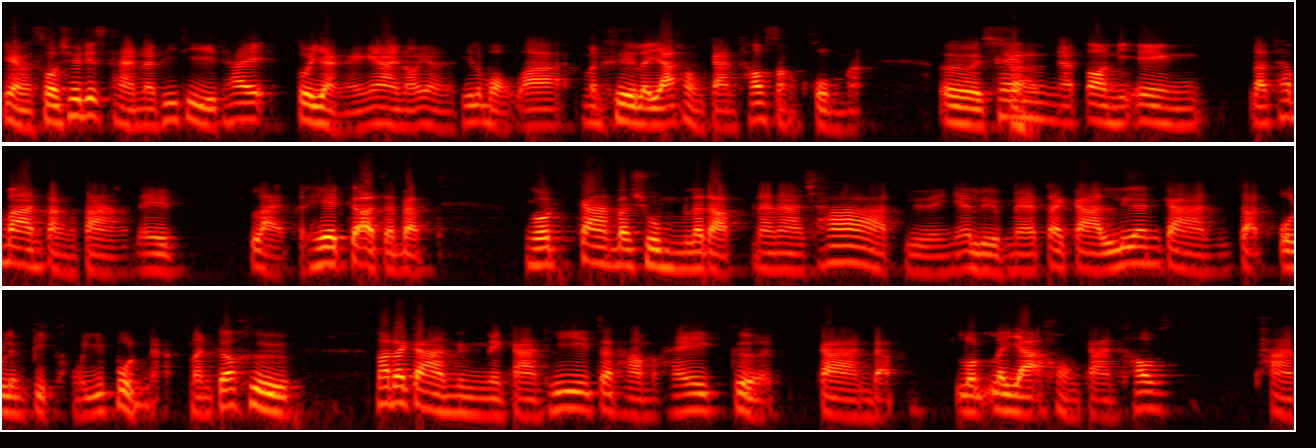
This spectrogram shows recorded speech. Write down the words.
อย่าง social distance นะพี่ทีถ้าตัวอย่างง่ายๆเนาะอย่างที่เราบอกว่ามันคือระยะของการเข้าสังคมอะเออเช่นครับณตอนนี้เองรัฐบาลต่างๆ ในหลายประเทศก็อาจจะแบบงดการประชุมระดับนานาชาติหรืออะไรเงี้ยหรือแม้แต่การเลื่อนการจัดโอลิมปิกของญี่ปุ่นอะมันก็คือมาตรการหนึ่งในการที่จะทำให้เกิดการแบบลดระยะของการเข้าทาง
